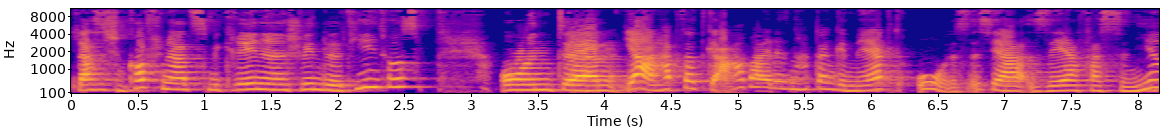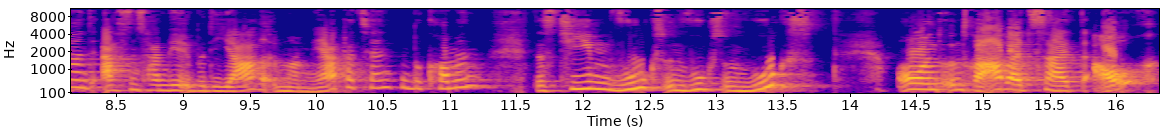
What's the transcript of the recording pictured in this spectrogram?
klassischen Kopfschmerz, Migräne, Schwindel, Tinnitus. Und ähm, ja, habe dort gearbeitet und habe dann gemerkt, oh, das ist ja sehr faszinierend. Erstens haben wir über die Jahre immer mehr Patienten bekommen. Das Team wuchs und wuchs und wuchs und unsere Arbeitszeit auch.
